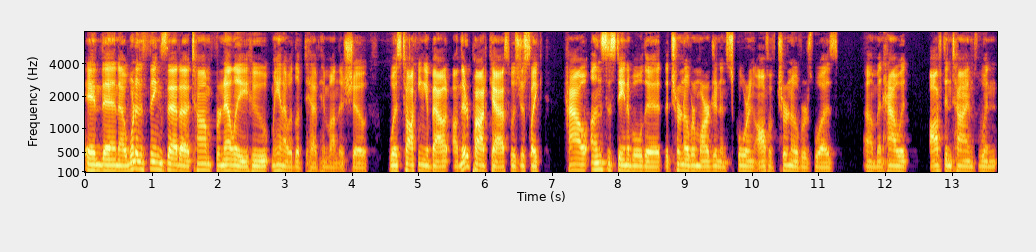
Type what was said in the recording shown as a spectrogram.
And then uh, one of the things that uh, Tom Fornelli, who man, I would love to have him on this show, was talking about on their podcast was just like how unsustainable the the turnover margin and scoring off of turnovers was, um, and how it oftentimes when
